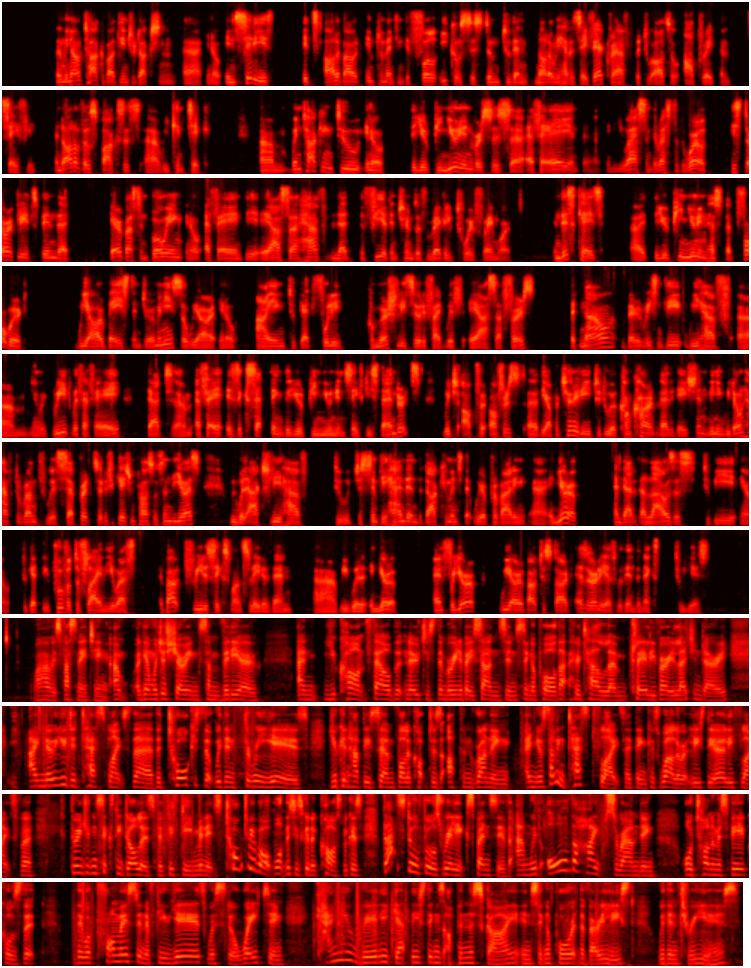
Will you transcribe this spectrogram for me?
when we now talk about the introduction, uh, you know, in cities, it's all about implementing the full ecosystem to then not only have a safe aircraft, but to also operate them safely. And all of those boxes uh, we can tick. Um, when talking to you know the European Union versus uh, FAA and uh, in the US and the rest of the world, historically it's been that Airbus and Boeing, you know, FAA and the EASA have led the field in terms of regulatory frameworks. In this case, uh, the European Union has stepped forward. We are based in Germany, so we are, you know, eyeing to get fully commercially certified with EASA first. But now, very recently, we have um, you know, agreed with FAA that um, FAA is accepting the European Union safety standards, which offer, offers uh, the opportunity to do a concurrent validation, meaning we don't have to run through a separate certification process in the US. We will actually have to just simply hand in the documents that we are providing uh, in Europe, and that allows us to be, you know, to get the approval to fly in the US about three to six months later than uh, we will in Europe. And for Europe, we are about to start as early as within the next two years. Wow, it's fascinating. Um, again, we're just showing some video and you can't fail but notice the Marina Bay Sands in Singapore, that hotel um, clearly very legendary. I know you did test flights there. The talk is that within three years you can have these um, volocopters up and running and you're selling test flights, I think, as well, or at least the early flights for $360 for 15 minutes. Talk to me about what this is going to cost because that still feels really expensive. And with all the hype surrounding autonomous vehicles that they were promised in a few years, we're still waiting. Can you really get these things up in the sky in Singapore at the very least within three years?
